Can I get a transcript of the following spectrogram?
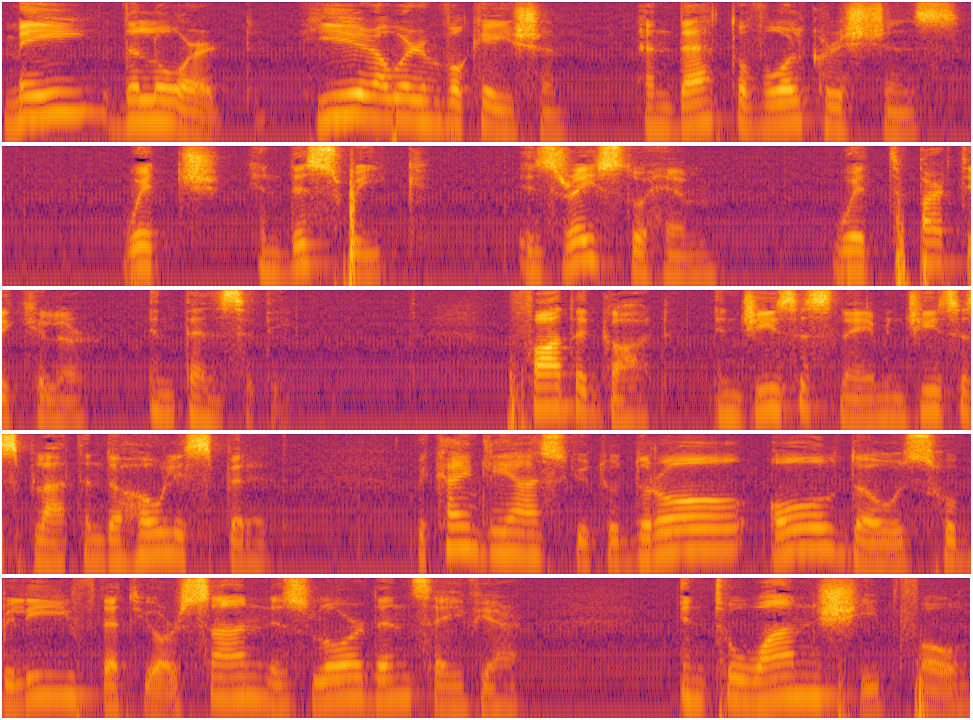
May the Lord hear our invocation and that of all Christians, which in this week is raised to Him with particular intensity. Father God, in Jesus' name, in Jesus' blood, and the Holy Spirit, we kindly ask you to draw all those who believe that your Son is Lord and Savior into one sheepfold.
